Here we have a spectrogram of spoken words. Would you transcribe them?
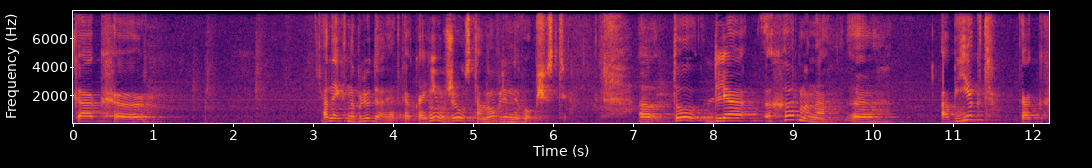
как э, она их наблюдает, как они уже установлены в обществе, то для Хармана объект, как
